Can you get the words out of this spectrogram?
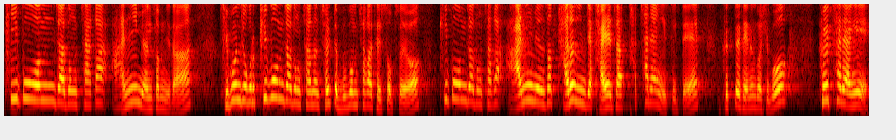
피보험 자동차가 아니면서입니다. 기본적으로 피보험 자동차는 절대 무보험차가 될 수 없어요. 피보험 자동차가 아니면서 다른 이제 가해자 차량이 있을 때 그때 되는 것이고 그 차량이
